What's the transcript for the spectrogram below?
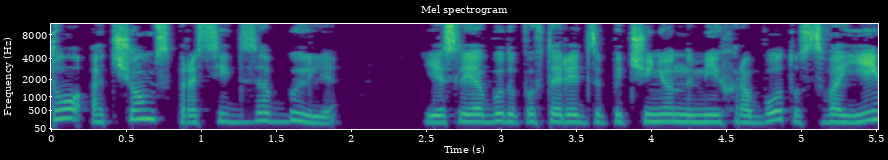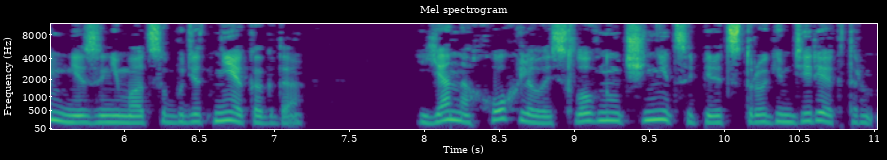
то, о чем спросить забыли. Если я буду повторять за подчиненными их работу, своей мне заниматься будет некогда. Я нахохлилась, словно ученица перед строгим директором.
